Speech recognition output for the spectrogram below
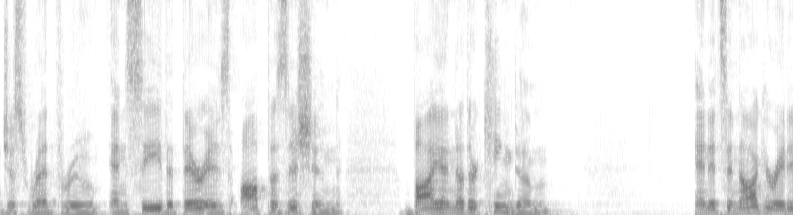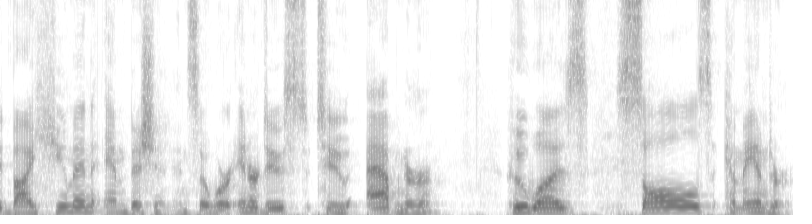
just read through and see that there is opposition by another kingdom, and it's inaugurated by human ambition. And so we're introduced to Abner, who was Saul's commander,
